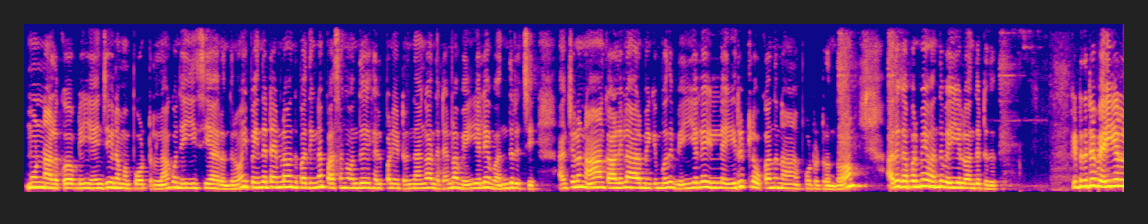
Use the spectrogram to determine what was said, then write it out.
மூணு நாளுக்கோ அப்படி ஏஞ்சி நம்ம போட்டுடலாம். கொஞ்சம் ஈஸியாக இருந்துரும். இப்போ இந்த டைமில் வந்து பார்த்திங்கன்னா, பசங்க வந்து ஹெல்ப் பண்ணிகிட்டு இருந்தாங்க. அந்த டைமில் வெயிலே வந்துருச்சு. ஆக்சுவலாக நான் காலையில் ஆரம்பிக்கும்போது வெயிலே இல்லை. இருட்டில் உட்காந்து நான் போட்டுட்ருந்தோம். அதுக்கப்புறமே வந்து வெயில் வந்துட்டுது. கிட்டத்தட்ட வெயில்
